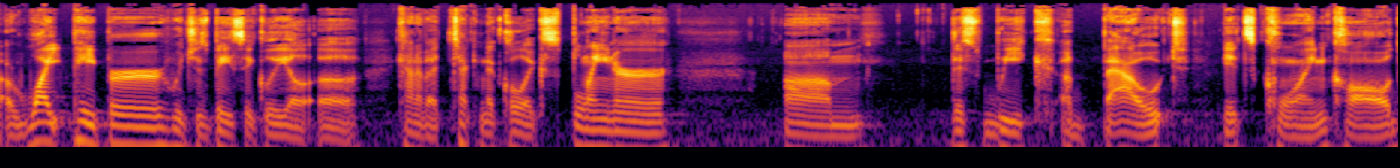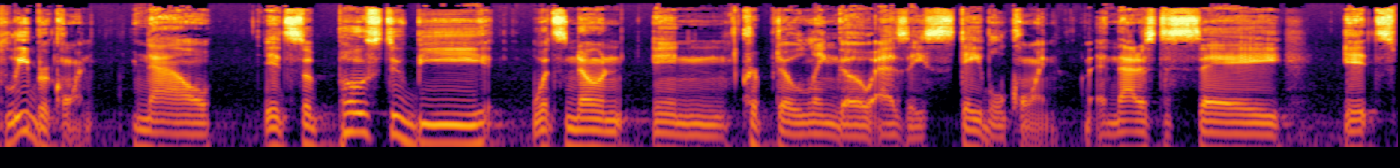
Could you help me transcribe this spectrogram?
a white paper, which is basically a, a kind of a technical explainer um, this week about its coin called LibraCoin. Now, it's supposed to be what's known in crypto lingo as a stable coin. And that is to say, its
